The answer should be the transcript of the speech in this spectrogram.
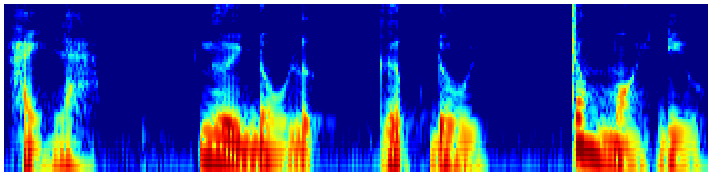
Hãy là người nỗ lực gấp đôi trong mọi điều.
